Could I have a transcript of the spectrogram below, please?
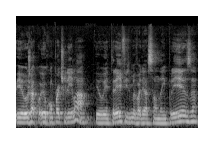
eu já eu compartilhei lá. Eu entrei, fiz minha avaliação da empresa,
